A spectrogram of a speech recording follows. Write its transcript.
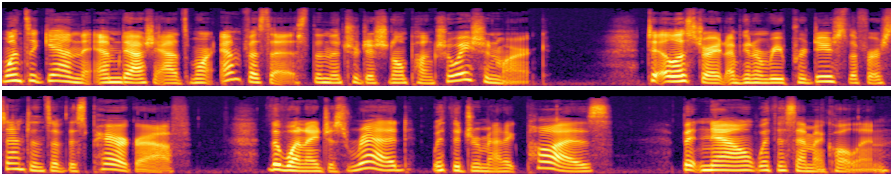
Once again, the em dash adds more emphasis than the traditional punctuation mark. To illustrate, I'm going to reproduce the first sentence of this paragraph. the one I just read with the dramatic pause, but now with a semicolon.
